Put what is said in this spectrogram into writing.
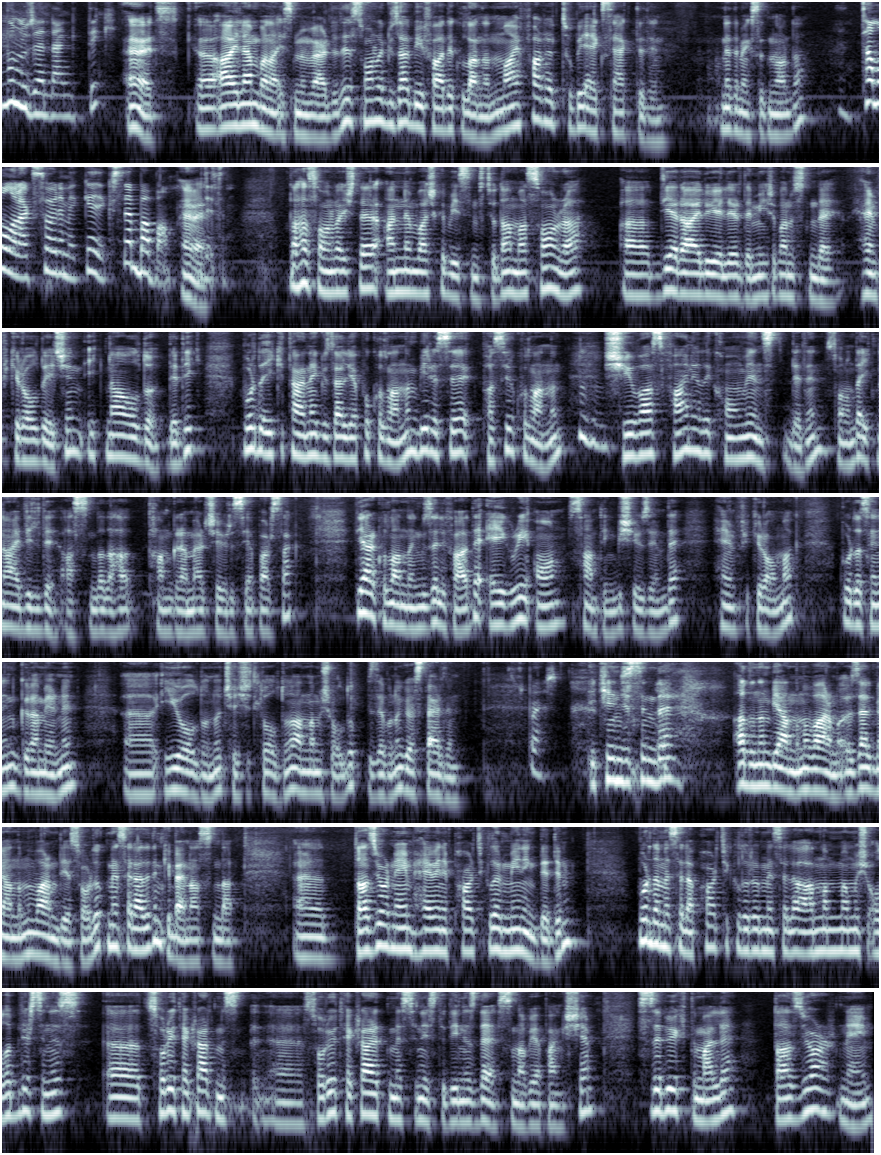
bunun üzerinden gittik. Evet, e, ailem bana ismimi ver dedi. Sonra güzel bir ifade kullandın. My father to be exact dedin. Ne demek istedin orada? Tam olarak söylemek gerekirse babam Evet. dedim. Daha sonra işte annem başka bir isim istiyordu ama sonra e, diğer aile üyeleri de Mihriban üstünde hemfikir olduğu için ikna oldu dedik. Burada iki tane güzel yapı kullandın. Birisi pasif kullandın. She was finally convinced dedin. Sonunda ikna edildi aslında daha tam gramer çevirisi yaparsak. Diğer kullandığın güzel ifade agree on something bir şey üzerinde hemfikir olmak. Burada senin gramerinin e, iyi olduğunu, çeşitli olduğunu anlamış olduk. Bize bunu gösterdin. Süper. İkincisinde adının bir anlamı var mı? Özel bir anlamı var mı diye sorduk. Mesela dedim ki ben aslında e, Does your name have any particular meaning dedim. Burada mesela particular'ı mesela anlamamış olabilirsiniz. E, soruyu tekrar etmesi, e, soruyu tekrar etmesini istediğinizde sınavı yapan kişi size büyük ihtimalle Does your name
